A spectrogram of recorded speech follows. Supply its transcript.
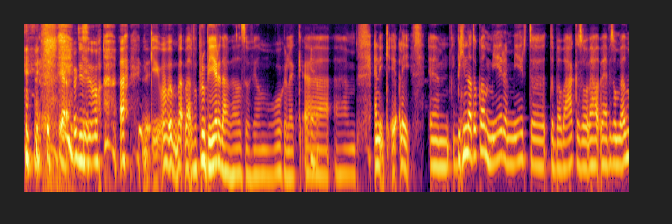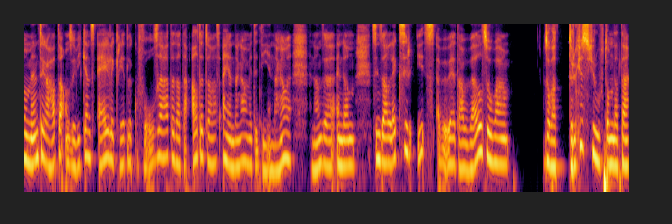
ja. Dus ah, ik- we, we- we- we proberen dat wel zoveel mogelijk. Eh, Ja. ehm, en ik, eh, allee, ehm, ik begin dat ook wel meer en meer te, te bewaken. Zo. We, we hebben zo wel momenten gehad dat onze weekends eigenlijk redelijk vol zaten. Dat dat altijd was. Ah ja, en dan gaan we met de die en dan gaan we... En dan, de- en dan sinds dat Lex er is, hebben wij dat wel zo wat zo wat teruggeschroefd, omdat dat,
